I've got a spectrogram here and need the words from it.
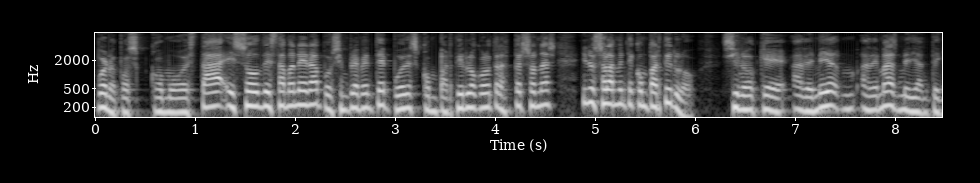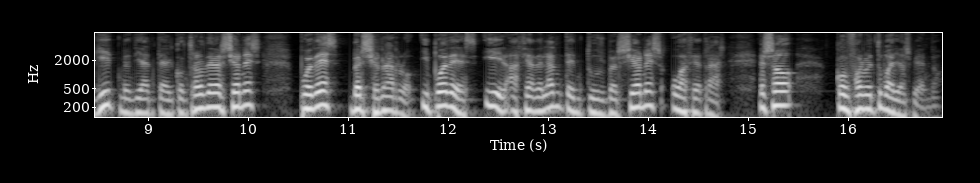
bueno, pues como está eso de esta manera, pues simplemente puedes compartirlo con otras personas y no solamente compartirlo, sino que además mediante Git, mediante el control de versiones, puedes versionarlo y puedes ir hacia adelante en tus versiones o hacia atrás. Eso conforme tú vayas viendo.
